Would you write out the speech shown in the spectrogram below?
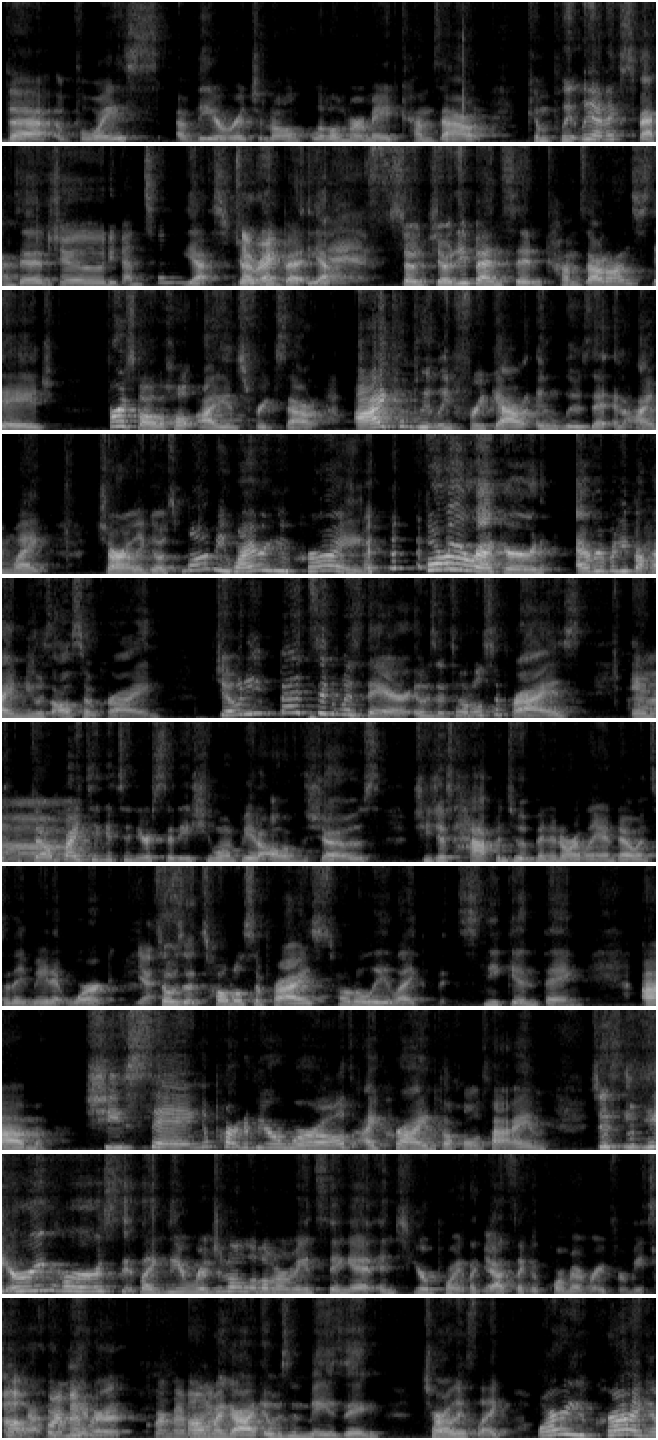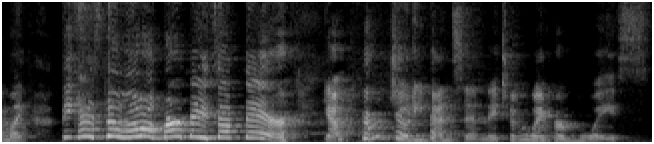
the voice of the original Little Mermaid comes out completely unexpected. jodie benson Yes, Jodie right? Ben- yeah. Yes. So Jodie Benson comes out on stage. First of all, the whole audience freaks out. I completely freak out and lose it. And I'm like, Charlie goes, Mommy, why are you crying? For the record, everybody behind me was also crying. Jodie Benson was there. It was a total surprise. And don't buy Oh. tickets in your city. She won't be at all of the shows. She just happened to have been in Orlando, and so they made it work. yes So it was a total surprise, totally like sneak in thing. Um, She sang a part of your world. I cried the whole time. Just hearing her like the original Little Mermaid sing it, and to your point, like Yeah. that's like a core memory for me. Seeing Oh, that core the theater. memory. Core memory. Oh my god, it was amazing. Charlie's like, "Why are you crying?" I'm like, "Because the Little Mermaid's up there." Yeah, poor Jodie Benson. They took away her voice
